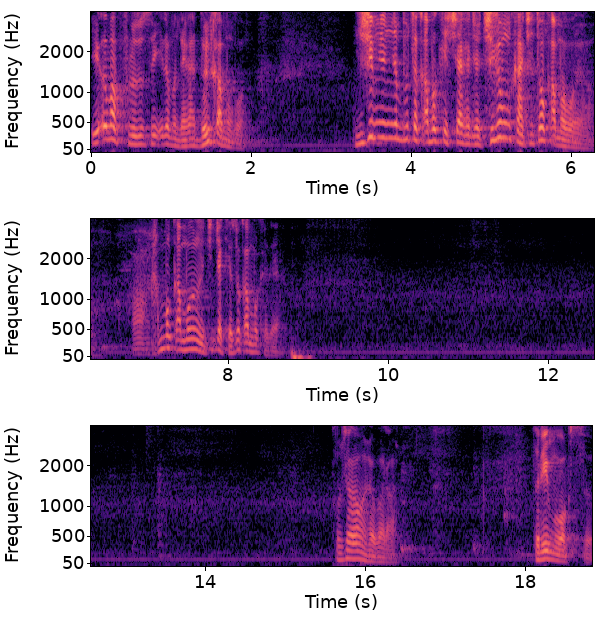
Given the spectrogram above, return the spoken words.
이 음악 프로듀서 이름은 내가 늘 까먹어. 20년 전부터 까먹기 시작해서 지금까지도 까먹어요. 아, 한 번 까먹으면 진짜 계속 까먹게 돼. 검색 한번 해봐라. 드림웍스.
